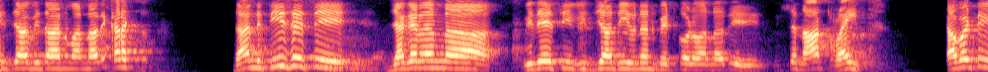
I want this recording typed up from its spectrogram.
విద్యా విధానం అన్నది కరెక్ట్. దాన్ని తీసేసి జగనన్న విదేశీ విద్యా దీవెనని పెట్టుకోవడం అన్నది ఇట్స్ నాట్ రైట్. కాబట్టి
